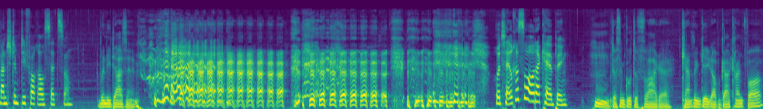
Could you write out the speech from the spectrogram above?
Wann stimmt die Voraussetzung? Wenn die da sind. Hotelressort oder Camping? Hm, das ist eine gute Frage. Camping geht auf gar keinen Fall.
